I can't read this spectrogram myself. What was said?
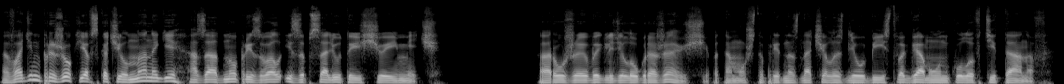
В один прыжок я вскочил на ноги, а заодно призвал из Абсолюта еще и меч. Оружие выглядело угрожающе, потому что предназначалось для убийства гомункулов-титанов.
